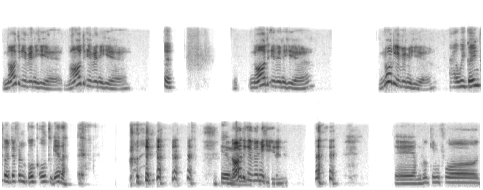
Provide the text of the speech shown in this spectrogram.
not even here, not even here, Yeah. not even here, not even here. Are we going to a different book altogether? Not even here. Eh, I'm looking for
